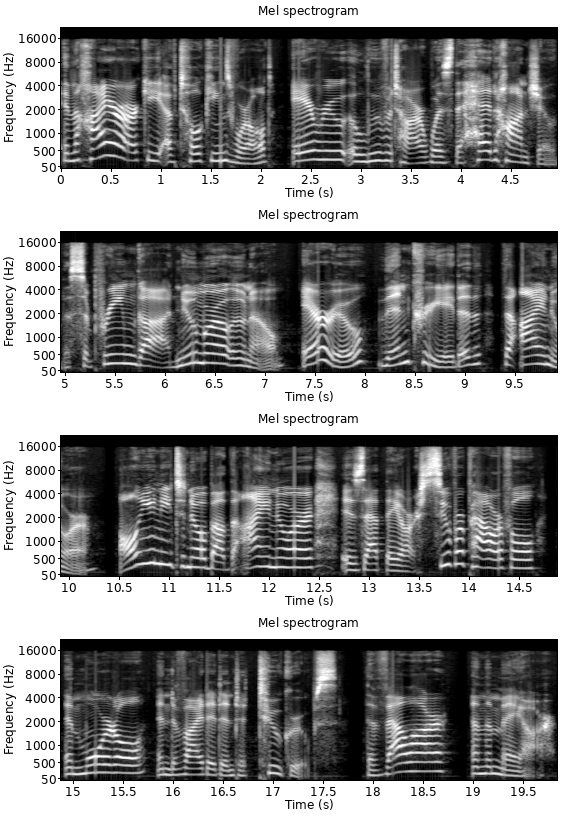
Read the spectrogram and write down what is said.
In the hierarchy of Tolkien's world, Eru Iluvatar was the head honcho, the supreme god, numero uno. Eru then created the Ainur. All you need to know about the Ainur is that they are super powerful, immortal, and divided into two groups the Valar and the Maiar.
